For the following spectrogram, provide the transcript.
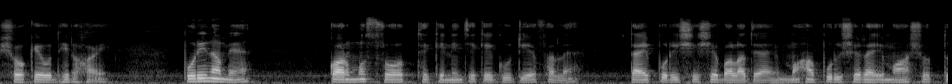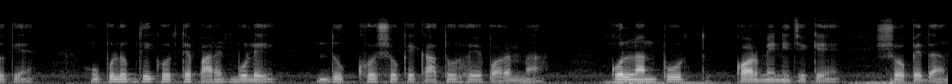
শোকে অধীর হয়। পরিণামে কর্মস্রোত থেকে নিজেকে গুটিয়ে ফেলে। তাই পরিশেষে বলা যায়, মহাপুরুষেরা এই মহাসত্যকে উপলব্ধি করতে পারেন বলে দুঃখ শোকে কাতর হয়ে পড়েন না। কল্যাণপুর কর্মে নিজেকে সঁপে দেন।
